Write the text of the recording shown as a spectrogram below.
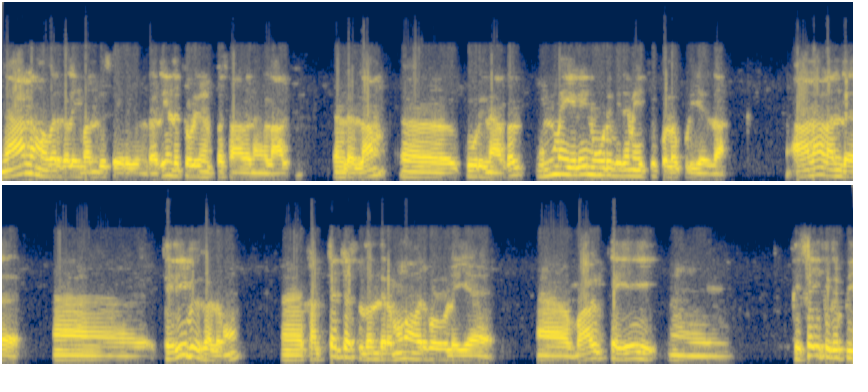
ஞானம் அவர்களை வந்து சேருகின்றது. இந்த தொழில்நுட்ப சாதனங்களால் என்றெல்லாம் கூறினார்கள். உண்மையிலே நூறு வீதம் ஏற்றுக்கொள்ளக்கூடியதுதான் ஆனால் அந்த ஆஹ், தெரிவுகளும் கட்டற்ற சுதந்திரமும் அவர்களுடைய ஆஹ், வாழ்க்கையை திசை திருப்பி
